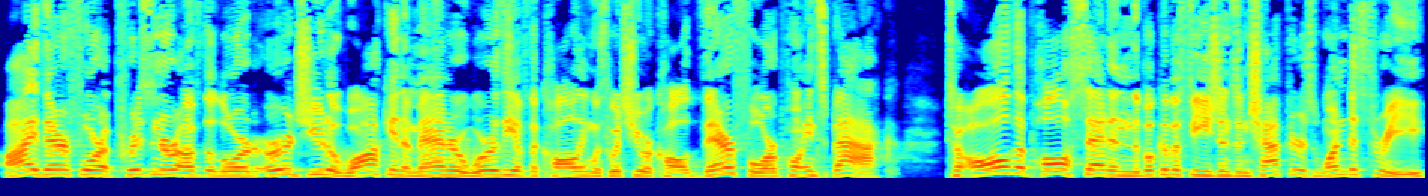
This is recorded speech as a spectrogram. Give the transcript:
I therefore, a prisoner of the Lord, urge you to walk in a manner worthy of the calling with which you are called. Therefore points back to all that Paul said in the book of Ephesians in chapters one to three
